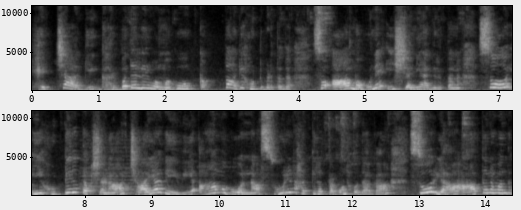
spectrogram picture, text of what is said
ಹೆಚ್ಚಾಗಿ ಗರ್ಭದಲ್ಲಿರುವ ಮಗು ಕಪ್ ಕಪ್ಪಾಗಿ ಹುಟ್ಟುಬಿಡ್ತದೆ. ಸೊ ಆ ಮಗುನೇ ಈ ಶನಿ ಆಗಿರ್ತಾನೆ. ಸೊ ಈ ಹುಟ್ಟಿದ ತಕ್ಷಣ ಛಾಯಾದೇವಿ ಆ ಮಗುವನ್ನು ಸೂರ್ಯನ ಹತ್ತಿರ ತಗೊಂಡು ಹೋದಾಗ ಸೂರ್ಯ ಆತನ ಒಂದು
